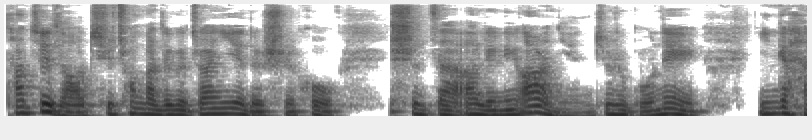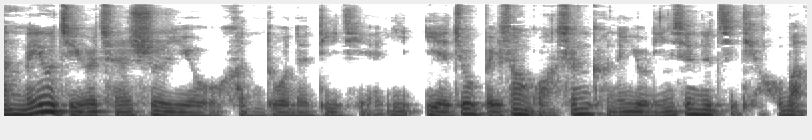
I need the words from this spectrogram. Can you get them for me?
他最早去创办这个专业的时候是在二零零二年，就是国内应该还没有几个城市有很多的地铁，也也就北上广深可能有零星的几条吧。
